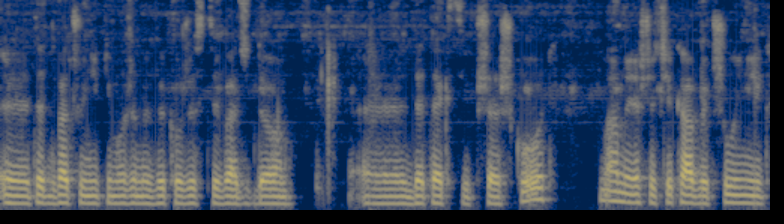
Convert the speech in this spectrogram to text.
y, te dwa czujniki możemy wykorzystywać do y, detekcji przeszkód. Mamy jeszcze ciekawy czujnik,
